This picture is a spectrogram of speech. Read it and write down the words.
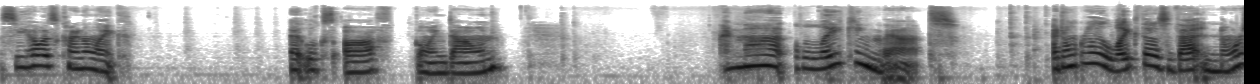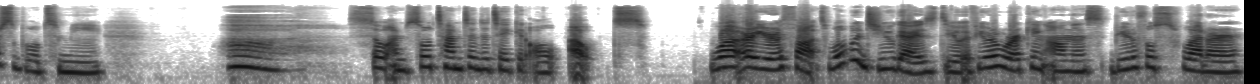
See how it's kind of like it looks off going down. I'm not liking that. I don't really like that as that noticeable to me. Oh, so I'm so tempted to take it all out. What are your thoughts? What would you guys do if you were working on this beautiful sweater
